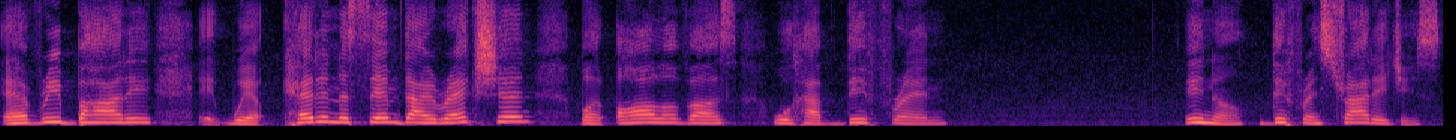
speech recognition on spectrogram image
Everybody, eh, we're heading the same direction, but all of us will have different, you know, different strategies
